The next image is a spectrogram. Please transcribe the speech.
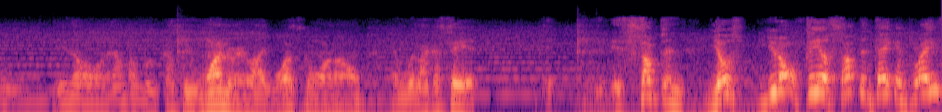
Mm-hmm. You know, and I'm, I'm because we wondering like what's going on. And like I said, it's something you you don't feel something taking place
